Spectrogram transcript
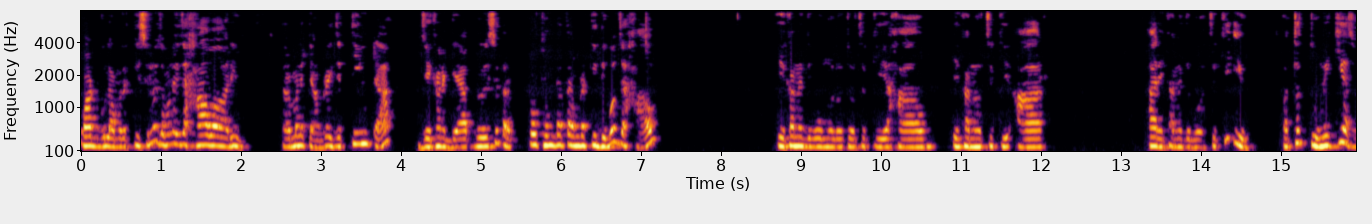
ওয়ার্ডগুলো আমাদের কি ছিল? যেমন এই যে হাউ আর ইউ। তার মানে কি? আমরা এই যে তিনটা, যেখানে গ্যাপ রয়েছে, তার প্রথমটাতে আমরা কি দিব? যে হাউ এখানে দিব মূলত হচ্ছে কি হাউ এখানে হচ্ছে কি আর আর এখানে দেবো হচ্ছে কি ইউ। অর্থাৎ তুমি কি আছো?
